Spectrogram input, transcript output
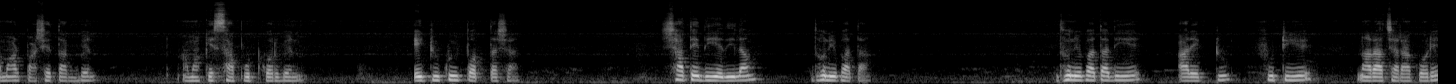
আমার পাশে থাকবেন, আমাকে সাপোর্ট করবেন। এইটুকুই প্রত্যাশা। সাথে দিয়ে দিলাম ধনে পাতা ধনে পাতা দিয়ে আর একটু ফুটিয়ে নাড়াচাড়া করে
